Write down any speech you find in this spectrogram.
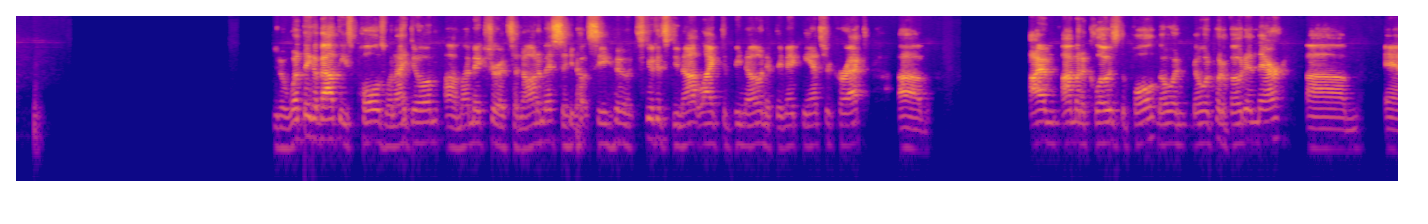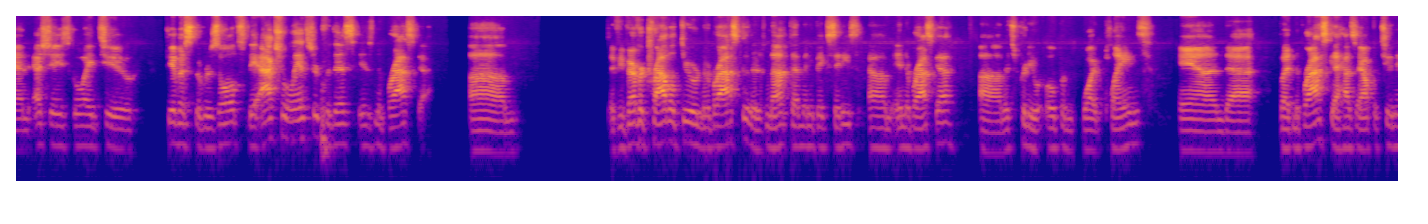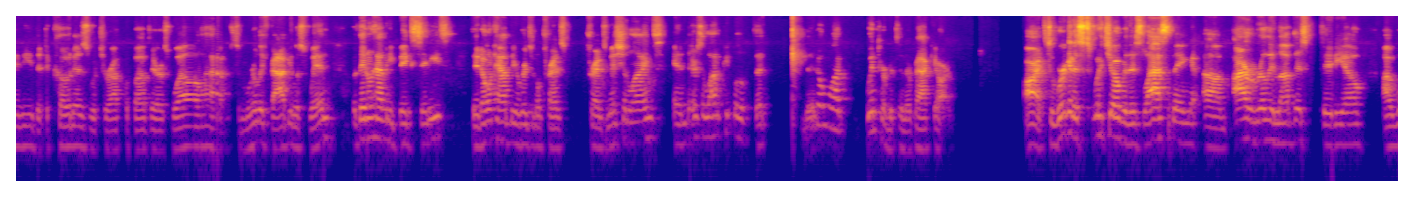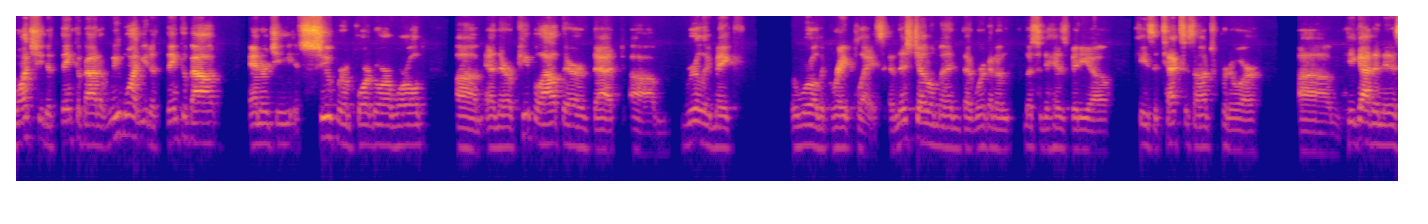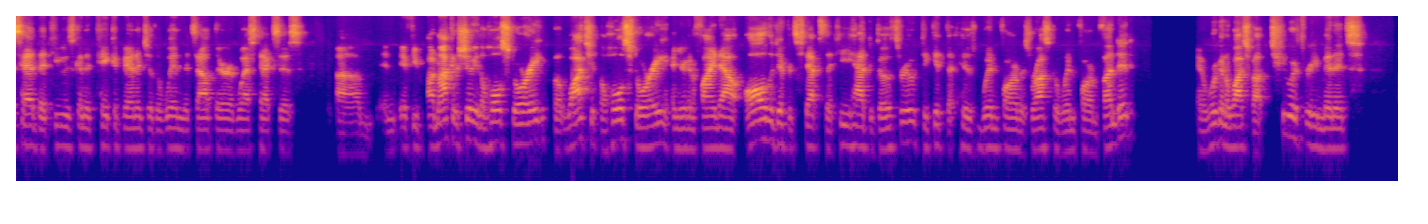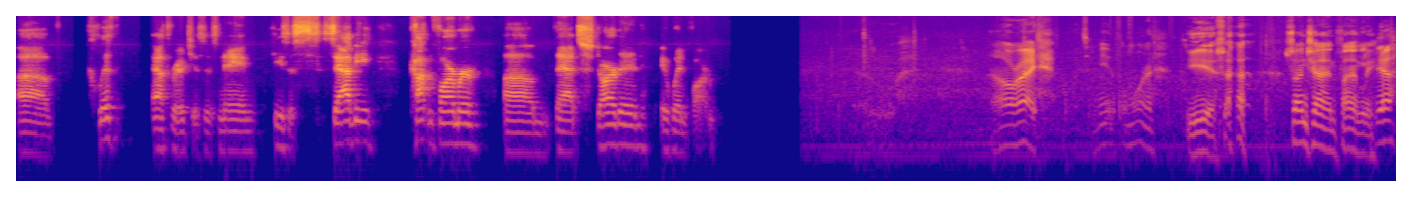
You know, one thing about these polls when I do them, um, I make sure it's anonymous so you don't see who students do not like to be known if they make the answer correct. Um, I'm I'm going to close the poll. No one no one put a vote in there, um, and Eshe is going to give us the results. The actual answer for this is Nebraska. Um, if you've ever traveled through Nebraska, there's not that many big cities um, in Nebraska. Um, it's pretty open wide plains, and uh, but Nebraska has the opportunity. The Dakotas, which are up above there as well, have some really fabulous wind, but they don't have any big cities. They don't have the original trans transmission lines. And there's a lot of people that they don't want wind turbines in their backyard. All right, so we're gonna switch over this last thing. Um, I really love this video. I want you to think about it. We want you to think about energy. It's super important to our world. Um, and there are people out there that um, really make the world a great place. And this gentleman that we're gonna listen to his video, he's a Texas entrepreneur um, he got it in his head that he was going to take advantage of the wind that's out there in West Texas. Um, and if you, I'm not going to show you the whole story, but watch it the whole story, and you're going to find out all the different steps that he had to go through to get the, his wind farm, his Roscoe wind farm funded. And we're going to watch about two or three minutes of Cliff Etheredge is his name. He's a savvy cotton farmer um, that started a wind farm. All right. It's a beautiful morning. Yes. Sunshine finally. Yeah.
